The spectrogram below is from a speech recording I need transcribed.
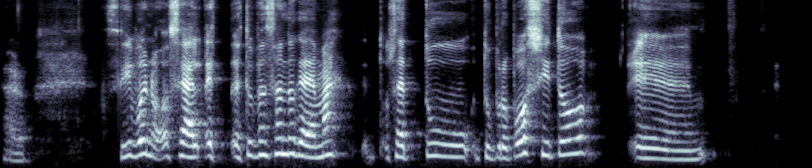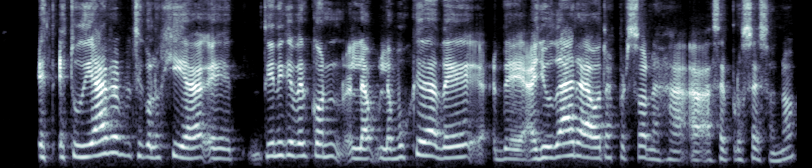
Claro. Sí, bueno, o sea, estoy pensando que además, o sea, tu, tu propósito eh, estudiar psicología eh, tiene que ver con la, búsqueda de, ayudar a otras personas a, hacer procesos, ¿no?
